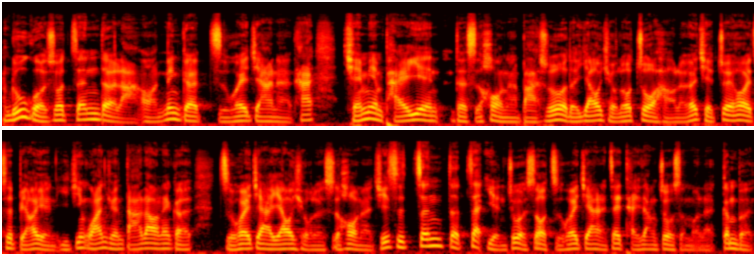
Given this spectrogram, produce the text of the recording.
如果说真的啦，哦，那个指挥家呢，他前面排练的时候呢，把所有的要求都做好了，而且最后一次表演已经完全达到那个指挥家要求的时候呢，其实真的在演出的时候，指挥家呢在台上做什么呢？根本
